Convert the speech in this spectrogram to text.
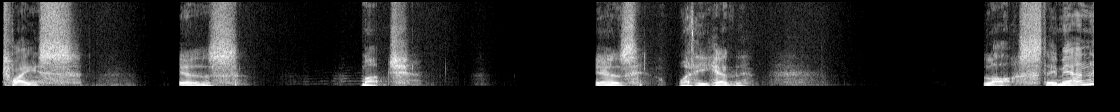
twice as much as what he had lost. Amen?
